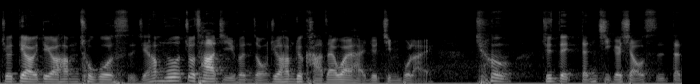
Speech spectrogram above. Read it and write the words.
就钓一钓，他们错过时间，他们说就差几分钟，就他们就卡在外海，就进不来，就。就得等几个小时，等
